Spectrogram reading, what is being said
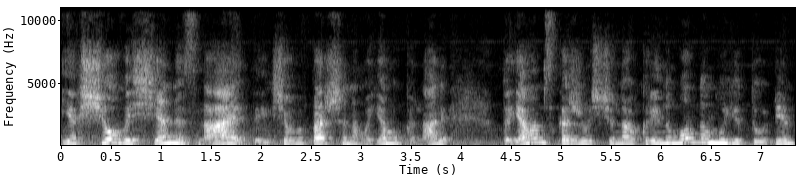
Якщо ви ще не знаєте, якщо ви вперше на моєму каналі, то я вам скажу, що на україномовному Ютубі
